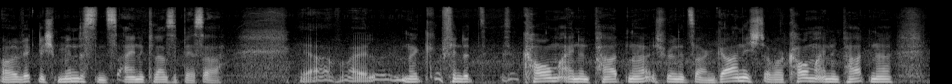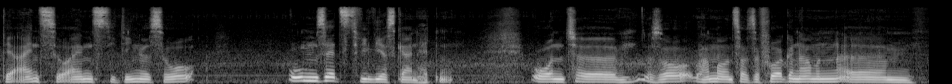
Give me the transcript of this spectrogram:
aber wirklich mindestens eine Klasse besser. Ja, weil man findet kaum einen Partner, ich will nicht sagen gar nicht, aber kaum einen Partner, der eins zu eins die Dinge so umsetzt, wie wir es gern hätten. Und äh, so haben wir uns also vorgenommen, äh,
